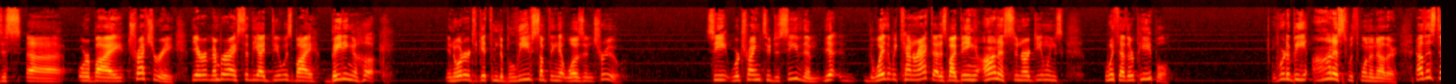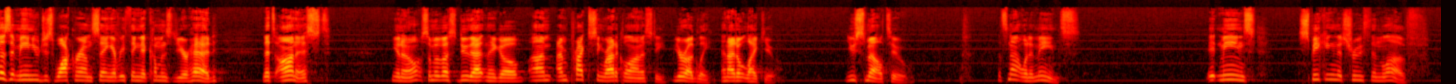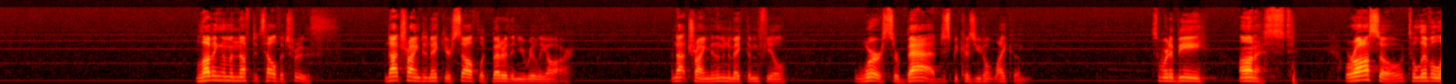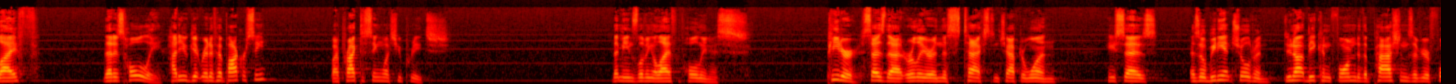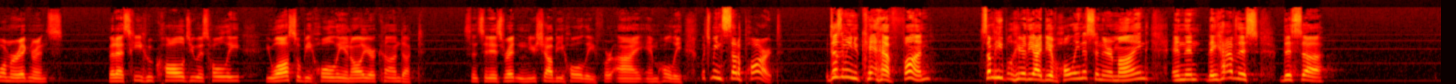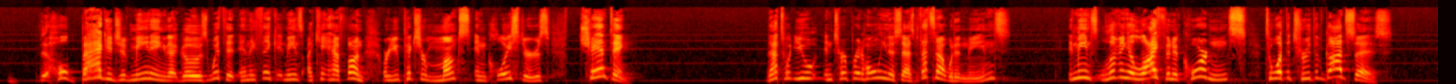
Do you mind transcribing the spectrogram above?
dis, uh, or by treachery. Yeah, remember I said the idea was by baiting a hook in order to get them to believe something that wasn't true. See, we're trying to deceive them. The, the way that we counteract that is by being honest in our dealings with other people. We're to be honest with one another. Now, this doesn't mean you just walk around saying everything that comes to your head that's honest. You know, some of us do that and they go, I'm, I'm practicing radical honesty. You're ugly, and I don't like you. You smell too. That's not what it means. It means speaking the truth in love loving them enough to tell the truth, not trying to make yourself look better than you really are, and not trying to them to make them feel worse or bad just because you don't like them. So we're to be honest. We're also to live a life that is holy. How do you get rid of hypocrisy? By practicing what you preach. That means living a life of holiness. Peter says that earlier in this text in chapter 1. He says, As obedient children, do not be conformed to the passions of your former ignorance, but as he who called you is holy, you also be holy in all your conduct. Since it is written, You shall be holy, for I am holy, which means set apart. It doesn't mean you can't have fun. Some people hear the idea of holiness in their mind, and then they have this, this uh, the whole baggage of meaning that goes with it, and they think it means I can't have fun. Or you picture monks in cloisters chanting. That's what you interpret holiness as, but that's not what it means. It means living a life in accordance to what the truth of God says.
